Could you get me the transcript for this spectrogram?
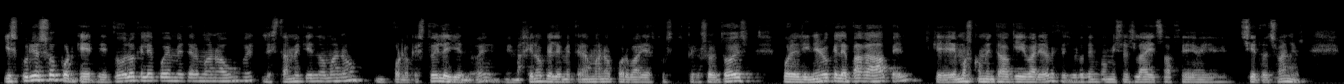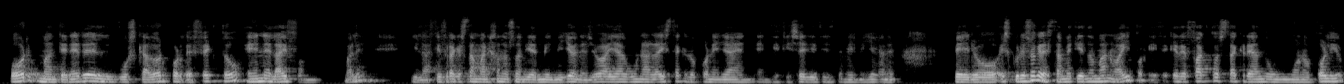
Y es curioso porque de todo lo que le pueden meter mano a Google, le están metiendo mano, por lo que estoy leyendo, ¿eh? Me imagino que le meterán mano por varias cosas, pero sobre todo es por el dinero que le paga Apple, que hemos comentado aquí varias veces, yo lo tengo en mis slides hace 7, 8 años, por mantener el buscador por defecto en el iPhone, ¿vale? y la cifra que están manejando son 10.000 millones. Yo hay alguna lista que lo pone ya en, en 16, 17.000 millones. Pero es curioso que le está metiendo mano ahí porque dice que de facto está creando un monopolio,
